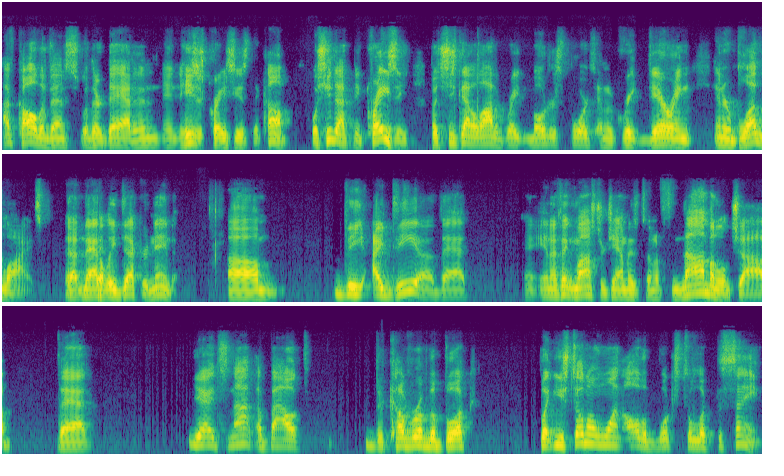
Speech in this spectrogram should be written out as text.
I've called events with her dad, and, and he's as crazy as they come. Well, she'd have to be crazy, but she's got a lot of great motorsports and a great daring in her bloodlines. Uh, Natalie Decker, name it. Um, the idea that, and I think Monster Jam has done a phenomenal job, that, yeah, it's not about the cover of the book, but you still don't want all the books to look the same.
